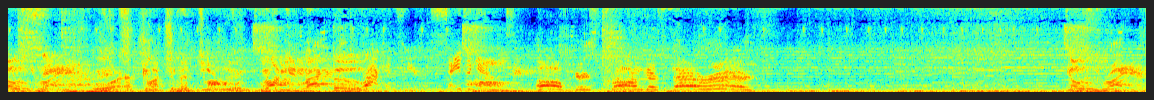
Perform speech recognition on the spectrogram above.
Ghost Rider. It's judgment time. Rocket Raccoon. Rocket's here to save the galaxy. Oh, Hulk is strongest there is. Ghost Rider.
